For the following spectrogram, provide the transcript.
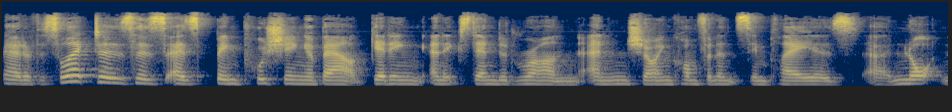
head of the selectors, has has been pushing about getting an extended run and showing confidence in players, uh, not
